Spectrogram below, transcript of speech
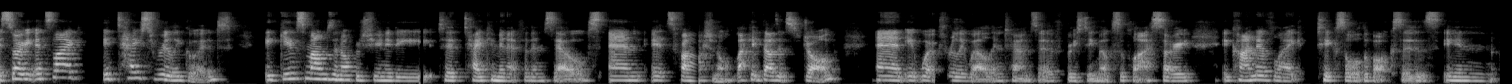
So it's like it tastes really good. It gives mums an opportunity to take a minute for themselves and it's functional. Like it does its job and it works really well in terms of boosting milk supply. So it kind of like ticks all the boxes in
